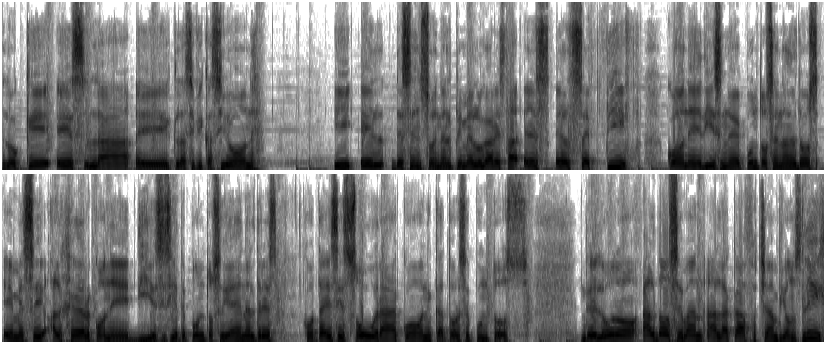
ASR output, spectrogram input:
lo que es la eh, clasificación y el descenso. En el primer lugar está es el Septif con 19 eh, puntos. En el 2 MC Alger con 17 eh, puntos. En el 3 JS Soura con 14 puntos. Del 1 al 2 se van a la CAF Champions League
